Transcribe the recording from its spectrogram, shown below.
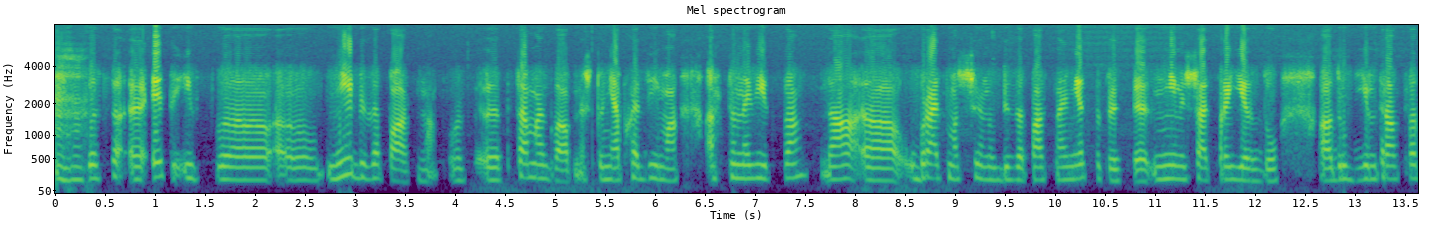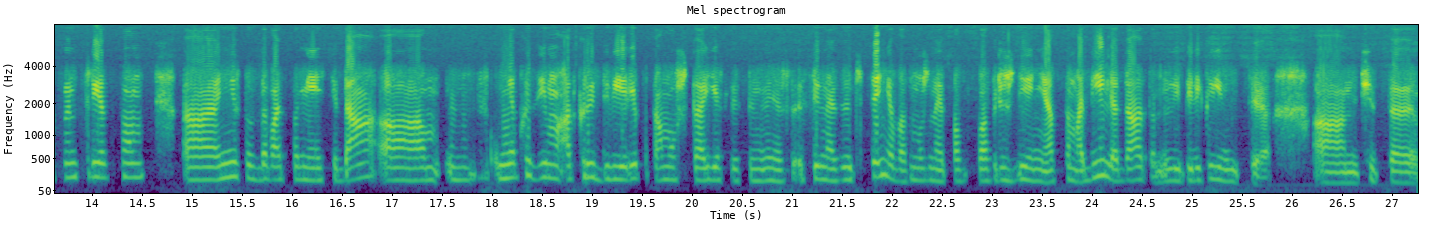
Угу. То есть это и небезопасно. Вот, самое главное, что необходимо остановиться, да, убрать машину в безопасное место, то есть не мешать проезду другим транспортным средствам, не создавать помехи. Да? Необходимо открыть двери, потому что если сильное, землетрясение, возможное повреждение автомобиля, да, там, или переклинить, а, значит, э,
